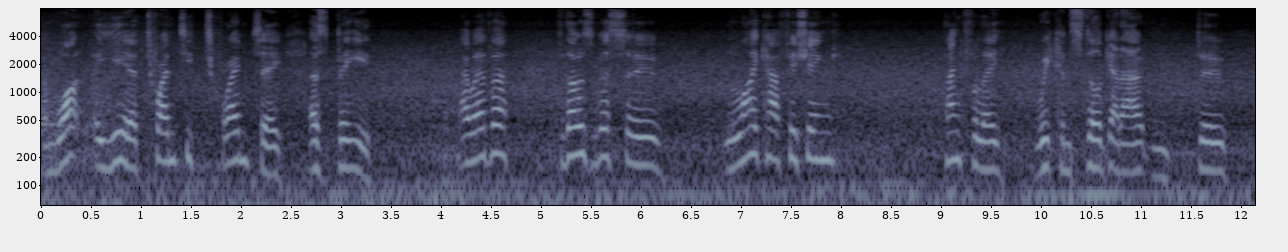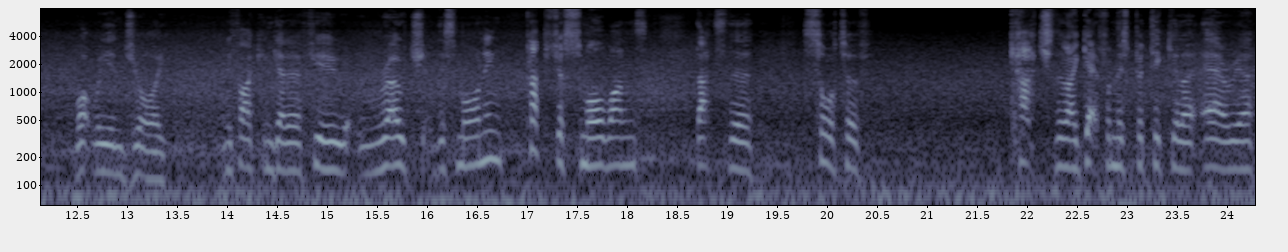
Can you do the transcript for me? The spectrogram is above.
And what a year 2020 has been. However, for those of us who like our fishing, thankfully we can still get out and do what we enjoy. And if I can get a few roach this morning, perhaps just small ones, that's the sort of catch that I get from this particular area.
